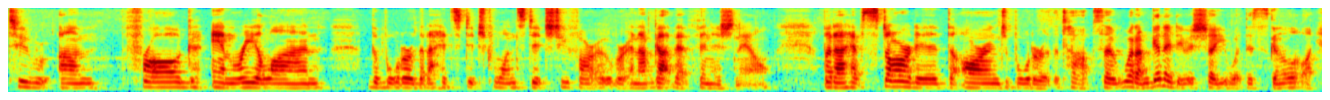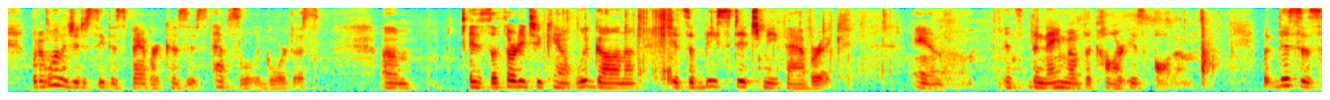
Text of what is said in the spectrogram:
to um, frog and realign the border that I had stitched one stitch too far over and I've got that finished now. But I have started the orange border at the top. So what I'm gonna do is show you what this is gonna look like. But I wanted you to see this fabric because it's absolutely gorgeous. Um, it's a 32 count Lugana. It's a Be Stitch Me fabric and um, it's the name of the color is Autumn. But this is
